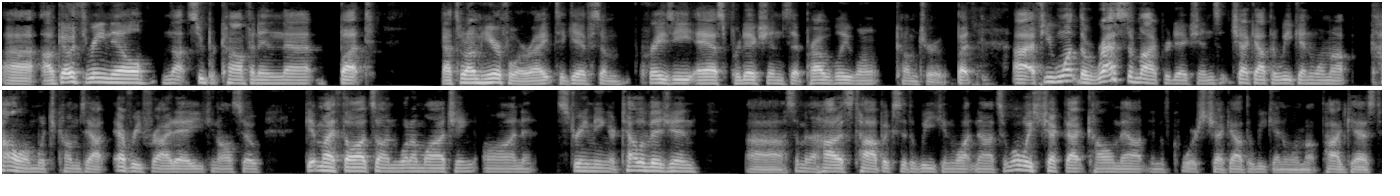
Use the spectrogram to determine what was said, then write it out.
uh, I'll go 3 0. Not super confident in that, but that's what I'm here for, right? To give some crazy ass predictions that probably won't come true. But uh, if you want the rest of my predictions, check out the weekend warm up column, which comes out every Friday. You can also get my thoughts on what I'm watching on streaming or television, uh, some of the hottest topics of the week and whatnot. So always check that column out. And of course, check out the Weekend Warm Up podcast.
